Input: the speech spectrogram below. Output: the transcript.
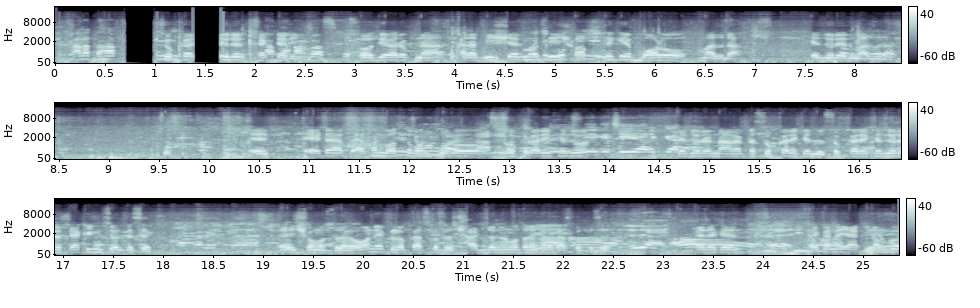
খানা তাহা সুক্কারি খেজুরের ফ্যাক্টরি সৌদি আরব না সারা বিশ্বের মধ্যে সব থেকে বড় মাজরা খেজুরের মাজরা। এই- এটা এখন বর্তমান পুরো সুক্কারি খেজুর। খেজুরের নাম একটা সুক্কারি খেজুর। সুক্কারি খেজুরের প্যাকিং চলতেছে। এই সমস্ত জায়গায় অনেক লোক কাজ করতেছে। ষাট জনের মতন এখানে কাজ করতেছে। এই দেখেন এখানে এক নম্বর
